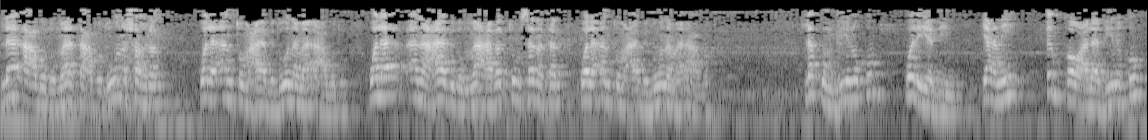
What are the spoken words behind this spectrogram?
لا أعبد ما تعبدون شهرا ولا أنتم عابدون ما أعبد. ولا أنا عابد ما عبدتم سنة ولا أنتم عابدون ما أعبد. لكم دينكم ولي دين. يعني ابقوا على دينكم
